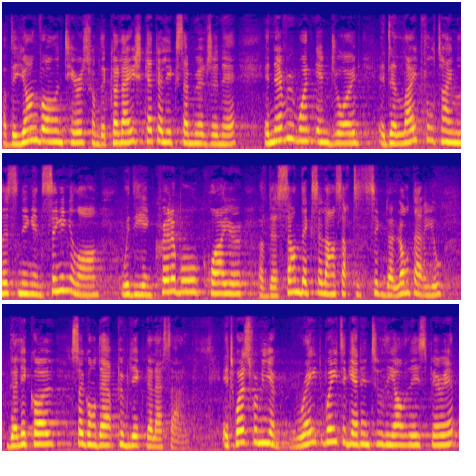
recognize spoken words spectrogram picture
of the young volunteers from the Collège Catholique Samuel Genest, and everyone enjoyed a delightful time listening and singing along with the incredible choir of the Centre d'excellence artistique de l'Ontario de l'École secondaire publique de la Salle. It was for me a great way to get into the holiday spirit,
